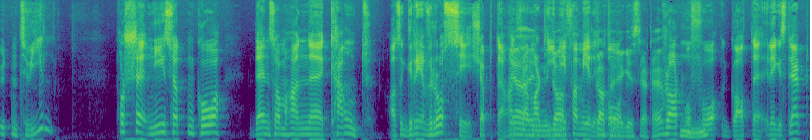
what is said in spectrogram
uten tvil. Porsche 917K, den som han eh, Count, altså Grev Rossi, kjøpte. Han Ja, fra Martini-familien. ga- og ja. klarte mm. å få gateregistrert.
